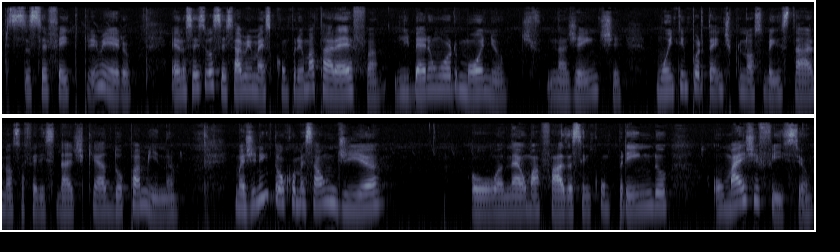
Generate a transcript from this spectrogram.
precisa ser feito primeiro. Eu não sei se vocês sabem, mas cumprir uma tarefa libera um hormônio na gente muito importante para o nosso bem-estar, nossa felicidade, que é a dopamina. Imagina então começar um dia ou né, uma fase assim cumprindo o mais difícil.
